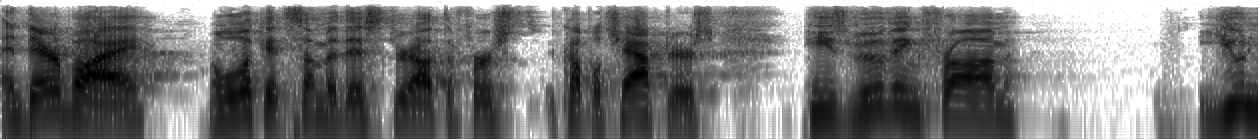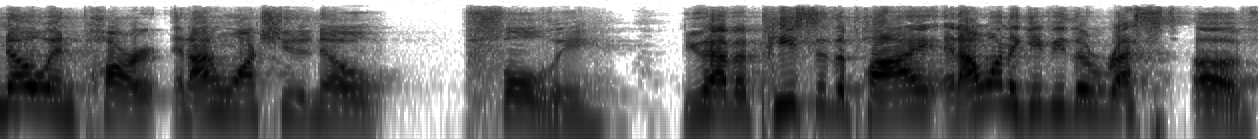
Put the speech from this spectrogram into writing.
And thereby, and we'll look at some of this throughout the first couple chapters, he's moving from you know in part, and I want you to know fully. You have a piece of the pie, and I want to give you the rest of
